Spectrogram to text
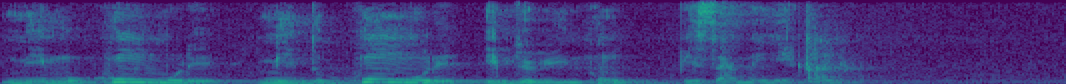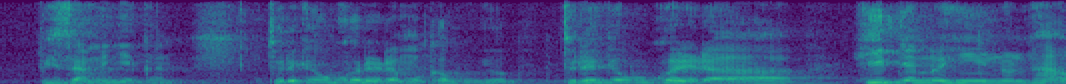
ni muhumure ni duhumure ibyo bintu bizamenyekana. Bizamenyekana. Tureke gukorera mu kavuyo tureke gukorera hirya no hino nta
